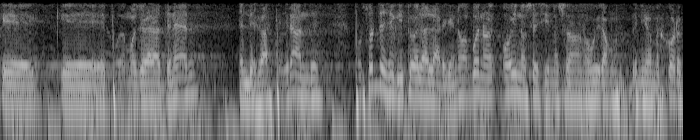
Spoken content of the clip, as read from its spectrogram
que, que podemos llegar a tener, el desgaste es grande. Por suerte se quitó el alargue, ¿no? Bueno, hoy no sé si nosotros nos hubiéramos venido mejor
